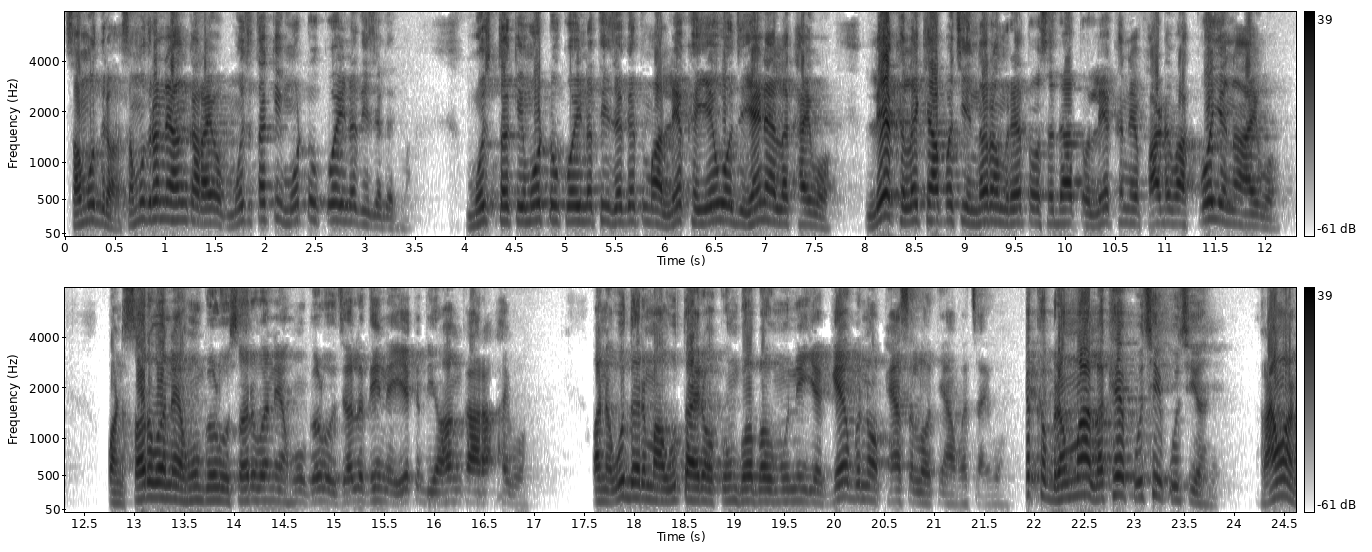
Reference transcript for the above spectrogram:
સમુદ્ર, સમુદ્રને અહંકાર આવ્યો. મુજ થકી મોટું કોઈ નથી જગતમાં. મુજ થકી મોટું કોઈ નથી જગતમાં. લેખ એવો જ એને લખાયો લેખ લખ્યા પછી નરમ રહેતો સદા તો લેખને ફાડવા કોઈ ન આવ્યો. પણ સર્વને હું ગળું, સર્વને હું ગળું જલધીને એક દી અહંકાર આવ્યો. અને ઉદરમાં ઉતાર્યો કુંભભવ મુનિએ ગેબનો ફેંસલો ત્યાં વચાવ્યો. લેખ બ્રહ્મા લખે પૂછી પૂછી અને, રાવણ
